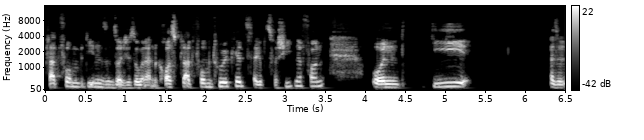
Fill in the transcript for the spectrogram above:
Plattformen bedienen, sind solche sogenannten Cross-Plattform-Toolkits, da gibt es verschiedene von. Und die also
